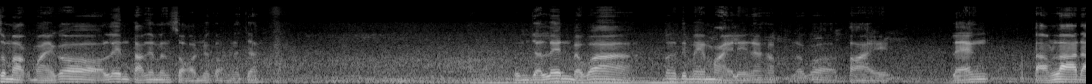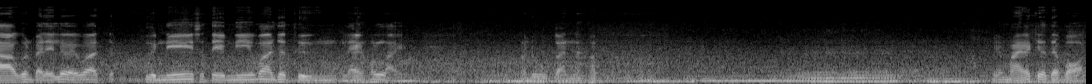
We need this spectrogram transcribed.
สมัครใหม่ก็เล่นตามที่มันสอนไปก่อนนะจ๊ะ ผมจะเล่นแบบว่าตั้งแต่ใหม่ๆเลยนะครับ แล้วก็ตายแรงตามล่าดาวขึ้นไปเรื่อยๆว่าคืนนี้สเตมนี้ว่าจะถึงแรงเท่าไหร่ มาดูกันนะครับใหม่ๆก็เจอแต่บอร์ด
